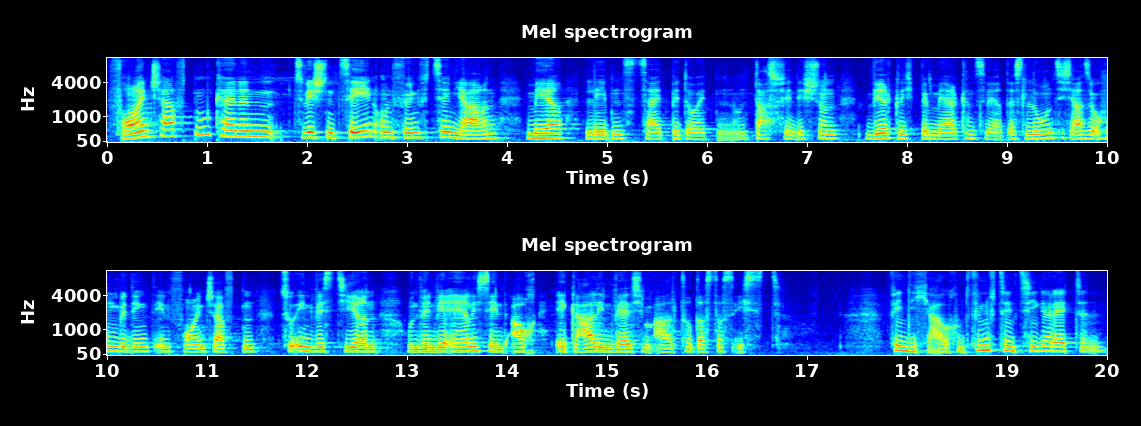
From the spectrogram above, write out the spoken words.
Freundschaften können zwischen 10 und 15 Jahren mehr Lebenszeit bedeuten. Und das finde ich schon wirklich bemerkenswert. Es lohnt sich also unbedingt in Freundschaften zu investieren. Und wenn wir ehrlich sind, auch egal in welchem Alter das das ist. Finde ich auch. Und 15 Zigaretten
